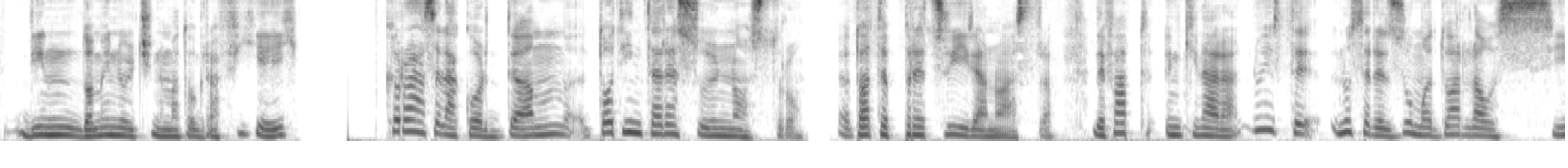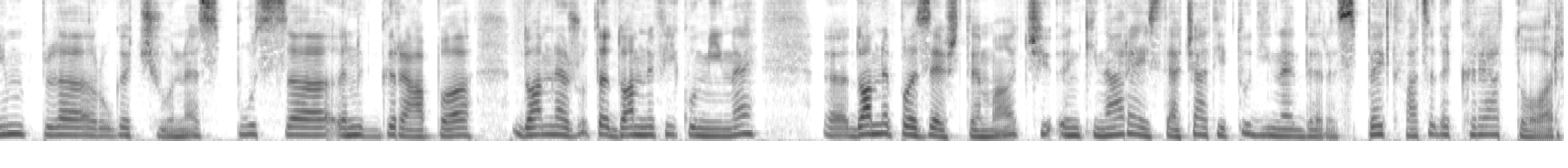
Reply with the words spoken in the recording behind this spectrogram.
din domeniul cinematografiei, cărora să le acordăm tot interesul nostru toată prețuirea noastră. De fapt, închinarea nu, este, nu se rezumă doar la o simplă rugăciune spusă în grabă, Doamne ajută, Doamne fii cu mine, Doamne păzește-mă, ci închinarea este acea atitudine de respect față de Creator.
